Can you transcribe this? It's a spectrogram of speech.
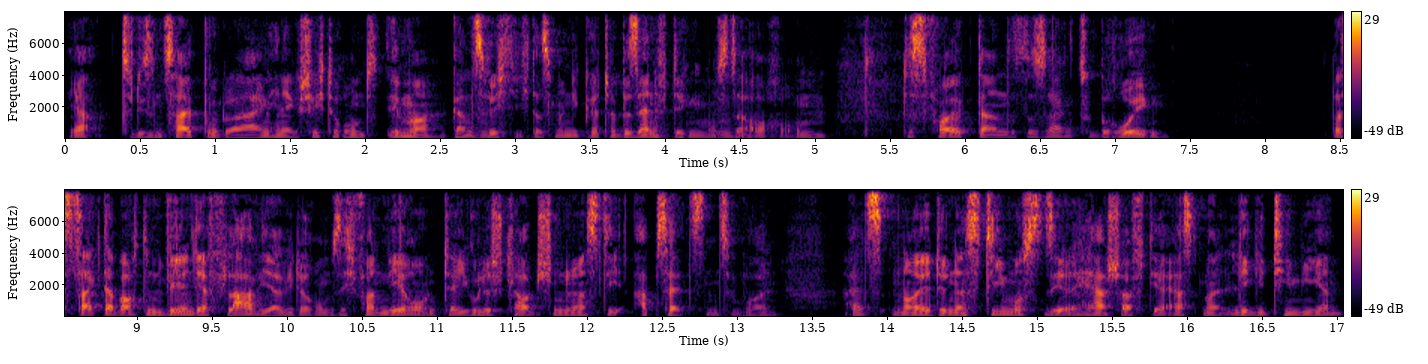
ja zu diesem Zeitpunkt oder eigentlich in der Geschichte Roms immer ganz Mhm. wichtig, dass man die Götter besänftigen musste, Mhm. auch um das Volk dann sozusagen zu beruhigen. Das zeigt aber auch den Willen der Flavier wiederum, sich von Nero und der julisch-claudischen Dynastie absetzen zu wollen. Als neue Dynastie mussten sie ihre Herrschaft ja erstmal legitimieren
